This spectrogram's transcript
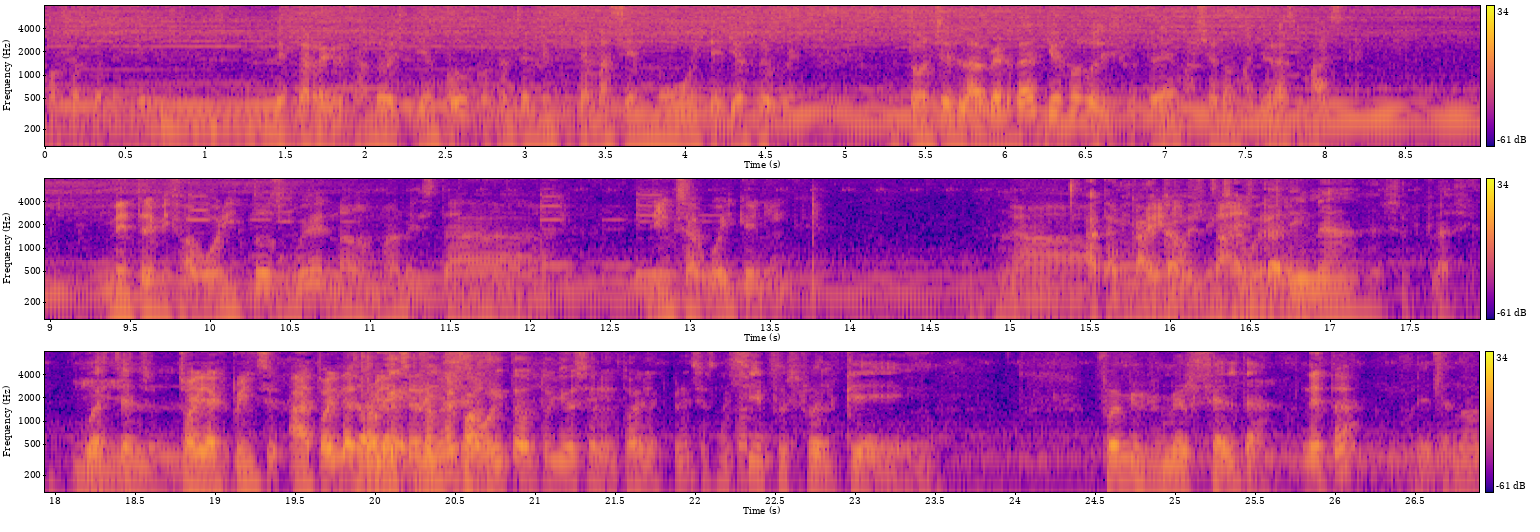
constantemente, güey. De estar regresando el tiempo constantemente se me hace muy tedioso, güey. Entonces, la verdad, yo no lo disfruté demasiado Mayoras Mask. Entre mis favoritos, güey, no mames, está Link's Awakening. Ujú. ah, Ah, también acabé of Link's Time, Ocarina es el clásico. y O este el- Twilight Princess. Ah, Twilight que, Princess. creo que el favorito tuyo es el Twilight Princess, ¿no? Sí, pues fue el que. Fue mi primer Zelda. ¿Neta? neta. No.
